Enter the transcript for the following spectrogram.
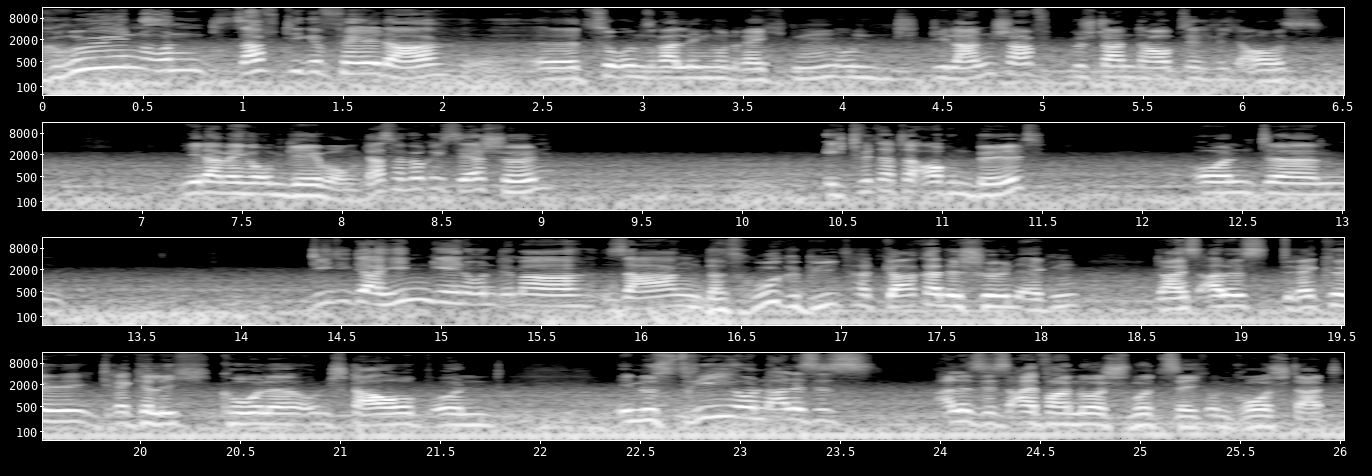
grün und saftige Felder äh, zu unserer linken und rechten. Und die Landschaft bestand hauptsächlich aus jeder Menge Umgebung. Das war wirklich sehr schön. Ich twitterte auch ein Bild und ähm, die, die da hingehen und immer sagen, das Ruhrgebiet hat gar keine schönen Ecken, da ist alles dreckel, dreckelig, Kohle und Staub und Industrie und alles ist, alles ist einfach nur schmutzig und Großstadt.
